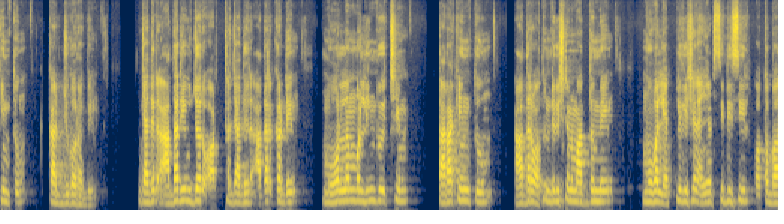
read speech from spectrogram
কিন্তু কার্যকর হবে। যাদের আধার ইউজার অর্থাৎ যাদের আধার কার্ডে মোবাইল নাম্বার লিঙ্ক রয়েছে, তারা কিন্তু আধার অথেন্টিকেশনের মাধ্যমে মোবাইল অ্যাপ্লিকেশন আইআরসিডিসির অথবা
